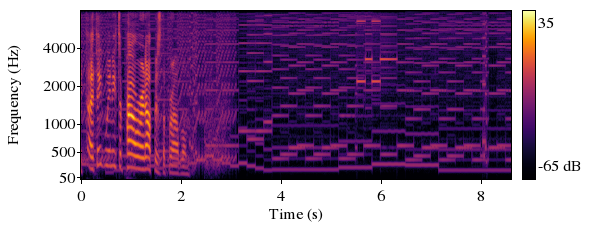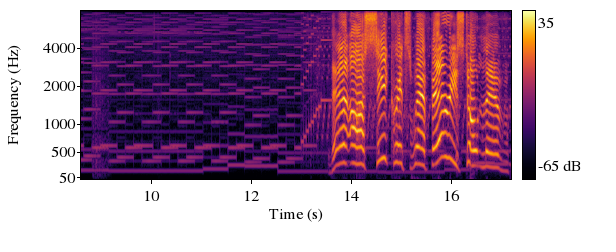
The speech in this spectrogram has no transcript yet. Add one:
I, I think we need to power it up is the problem. There are secrets where fairies don't live!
